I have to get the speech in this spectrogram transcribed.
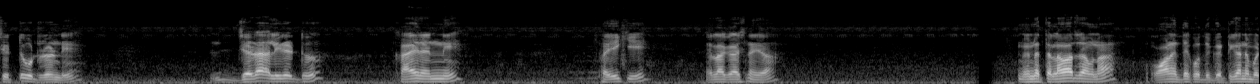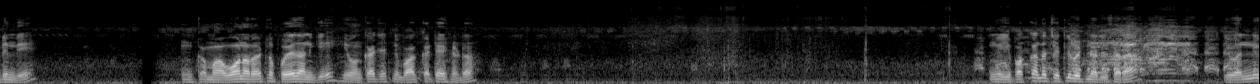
చెట్టు చూడండి. జడ అలినట్టు కాయలన్నీ పైకి ఎలా కాసినాయో నిన్న తెల్లవారుజామున వాన అయితే కొద్దిగా గట్టిగానే పడింది. ఇంకా మా ఓనర్ ఇట్లా పోయేదానికి ఈ వంకాయ చట్నీ బాగా కట్టేసినాడు ఇంకా ఈ పక్క అంతా చెట్లు పెట్టినారు చూసారా? ఇవన్నీ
